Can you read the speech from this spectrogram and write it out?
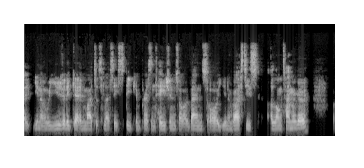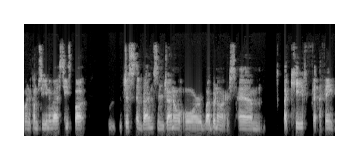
I, you know, we usually get invited to, let's say, speak in presentations or events or universities a long time ago when it comes to universities. But just events in general or webinars. Um, a key, I think,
